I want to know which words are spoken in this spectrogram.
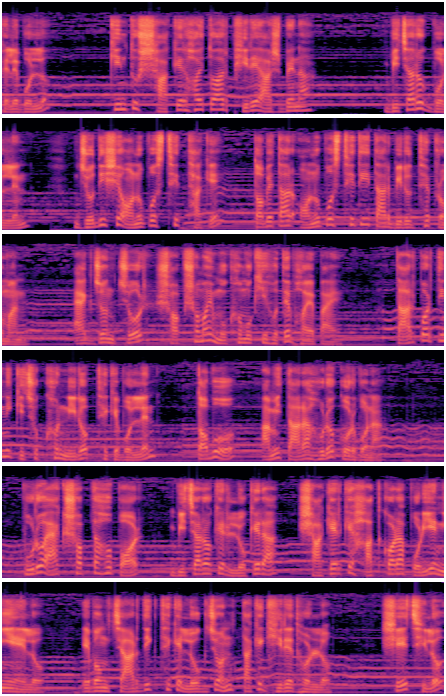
ফেলে বলল, কিন্তু শাকের হয়তো আর ফিরে আসবে না? বিচারক বললেন যদি সে অনুপস্থিত থাকে, তবে তার অনুপস্থিতি তার বিরুদ্ধে প্রমাণ। একজন চোর সবসময় মুখোমুখি হতে ভয় পায়। তারপর তিনি কিছুক্ষণ নীরব থেকে বললেন, তবুও আমি তাড়াহুড়ো করব না। পুরো এক সপ্তাহ পর, বিচারকের লোকেরা শাকেরকে হাতকড়া পরিয়ে নিয়ে এলো এবং চারদিক থেকে লোকজন তাকে ঘিরে ধরল। সে ছিল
